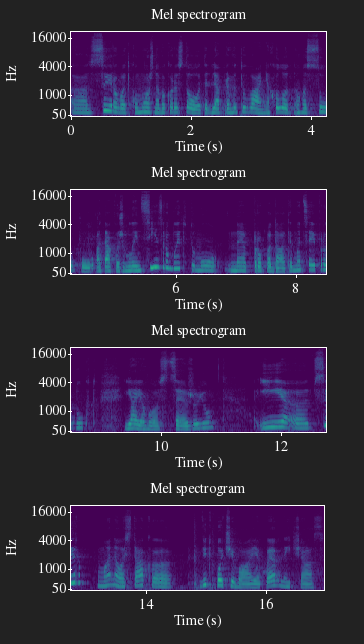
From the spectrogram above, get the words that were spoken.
Е, Сироватку можна використовувати для приготування холодного супу, а також млинці зробити, тому не пропадатиме цей продукт. Я його сцежую. І е, сир у мене ось так е, відпочиває певний час.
